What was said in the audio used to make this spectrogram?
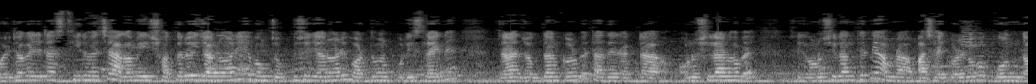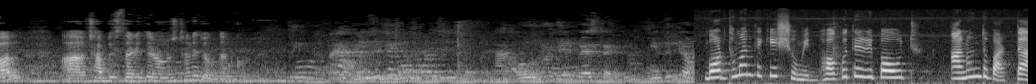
বৈঠকে যেটা স্থির হয়েছে আগামী সতেরোই জানুয়ারি এবং চব্বিশে জানুয়ারি বর্ধমান পুলিশ লাইনে যারা যোগদান করবে তাদের একটা অনুশীলন হবে। সেই অনুশীলন থেকে আমরা বাছাই করে নেব কোন দল ছাব্বিশ তারিখের অনুষ্ঠানে যোগদান করবে। বর্ধমান থেকে সুমিত ভগতের রিপোর্ট আনন্দ বার্তা।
